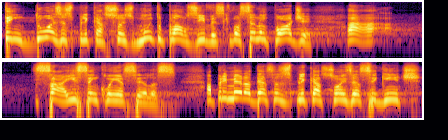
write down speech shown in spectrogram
tem duas explicações muito plausíveis que você não pode ah, sair sem conhecê-las. A primeira dessas explicações é a seguinte:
